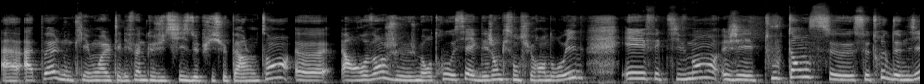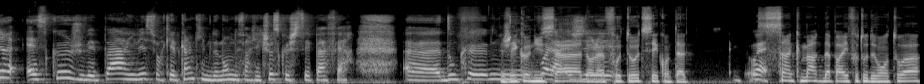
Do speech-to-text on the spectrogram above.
Apple, donc qui est moi le téléphone que j'utilise depuis super longtemps. Euh, en revanche, je, je, me retrouve aussi avec des gens qui sont sur Android, et effectivement, j'ai tout le temps ce, ce, truc de me dire, est-ce que je vais pas arriver sur quelqu'un qui me demande de faire quelque chose que je sais pas faire? Donc, j'ai connu ça dans la photo, tu sais, quand t'as cinq marques d'appareils photo devant toi,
